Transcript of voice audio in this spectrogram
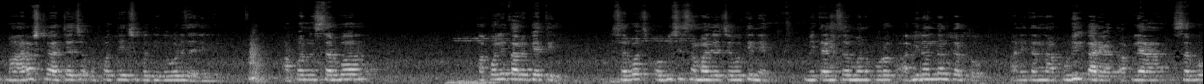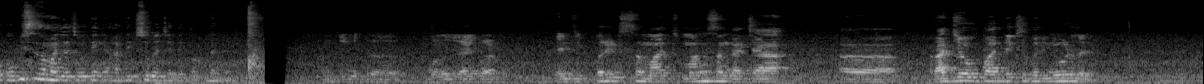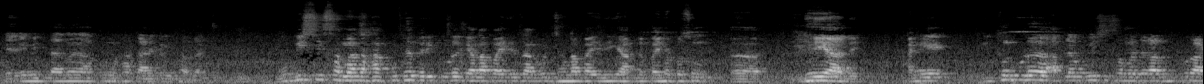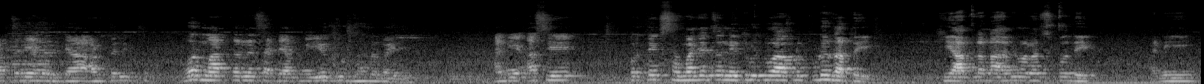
महाराष्ट्र राज्याच्या उपाध्यक्षपदी निवड झालेली आहे. आपण सर्व अकोले तालुक्यातील सर्वच ओबीसी समाजाच्या वतीने मी त्यांचं मनपूर्वक अभिनंदन करतो आणि त्यांना पुढील कार्यात आपल्या सर्व ओबीसी समाजाच्या वतीने हार्दिक शुभेच्छा देतो. धन्यवाद आमचे मित्र मनोज गायकवाड यांची परीट समाज महासंघाच्या राज्य उपाध्यक्षपदी निवड झाली. त्या निमित्तानं आपण हा कार्यक्रम ठेवला ओबीसी समाज हा कुठेतरी पुढे गेला पाहिजे जागृत झाला पाहिजे हे आपल्या पहिल्यापासून ध्येय आले आणि इथून पुढं आपल्या ओबीसी समाजाला भरपूर अडचणी येणार. त्या अडचणीत वर मात करण्यासाठी आपण एकजूट झालं पाहिजे. आणि असे प्रत्येक समाजाचं नेतृत्व आपलं पुढे जात आहे ही आपल्याला अभिमानास्पद आहे. आणि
